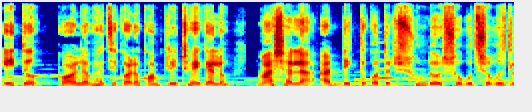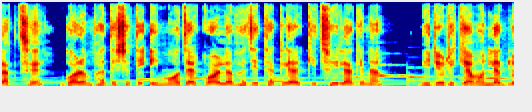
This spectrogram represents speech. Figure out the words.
এই তো, করলা ভাজি করা কমপ্লিট হয়ে গেল। মাশাল্লাহ আর দেখতে কতটা সুন্দর সবুজ সবুজ লাগছে। গরম ভাতের সাথে এই মজার করলা ভাজি থাকলে আর কিছুই লাগে না। ভিডিওটি কেমন লাগল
